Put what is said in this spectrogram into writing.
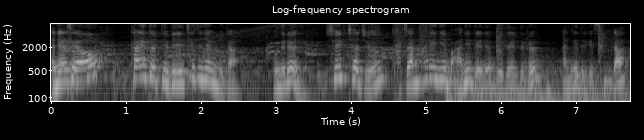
안녕하세요. 카인터TV 최진영입니다. 오늘은 수입차 중 가장 할인이 많이 되는 모델들을 안내 드리겠습니다.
